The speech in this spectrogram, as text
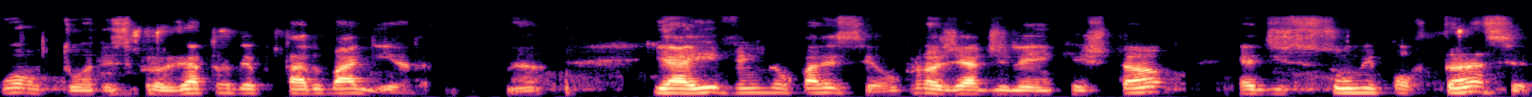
o autor desse projeto é o deputado Bagueira. Né? E aí vem meu parecer. O projeto de lei em questão é de suma importância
